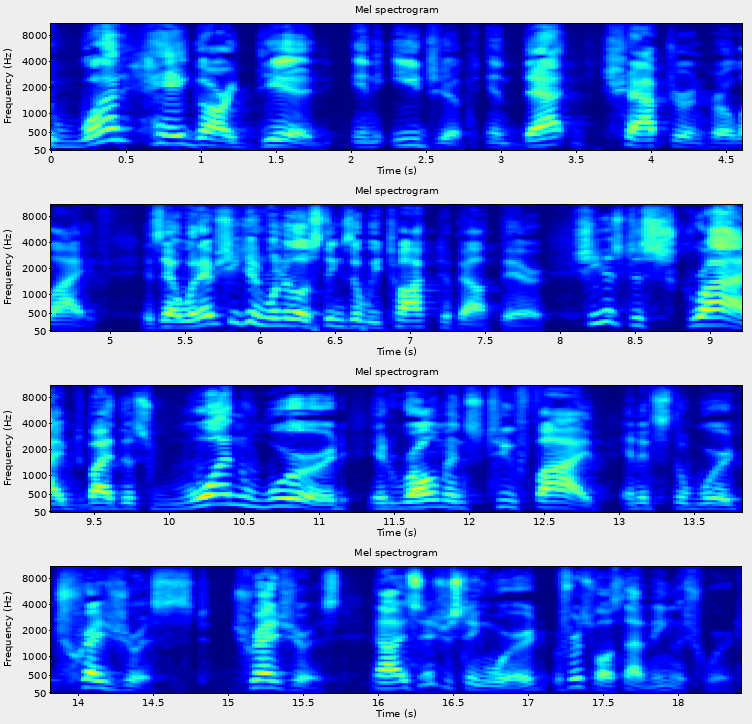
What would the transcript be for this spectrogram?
what Hagar did in Egypt in that chapter in her life is that whenever she did one of those things that we talked about there, she is described by this one word in Romans 2 5, and it's the word treasurest treasurest. Now, it's an interesting word. First of all, it's not an English word.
